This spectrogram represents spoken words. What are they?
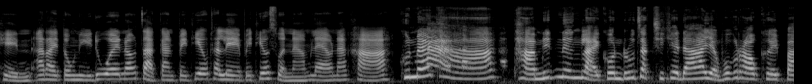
เห็นอะไรตรงนี้ด้วยนอกจากการไปเที่ยวทะเลไปเที่ยวสวนน้ำแล้วนะคะ คุณแม่คะถามนิดนึงหลายคนรู้จักชิเคด้าอย่างพวกเราเคยไป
